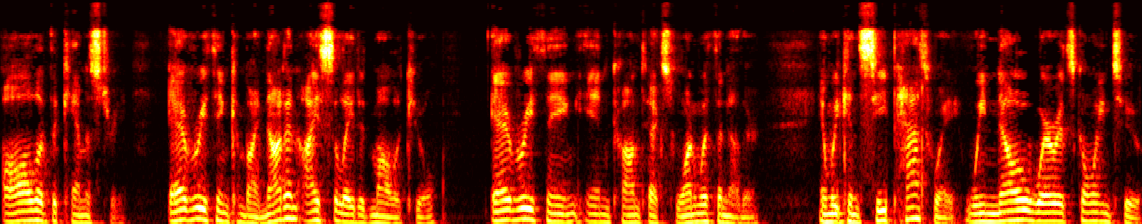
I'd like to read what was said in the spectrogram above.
all of the chemistry, everything combined, not an isolated molecule, everything in context, one with another. And we can see pathway. We know where it's going to.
